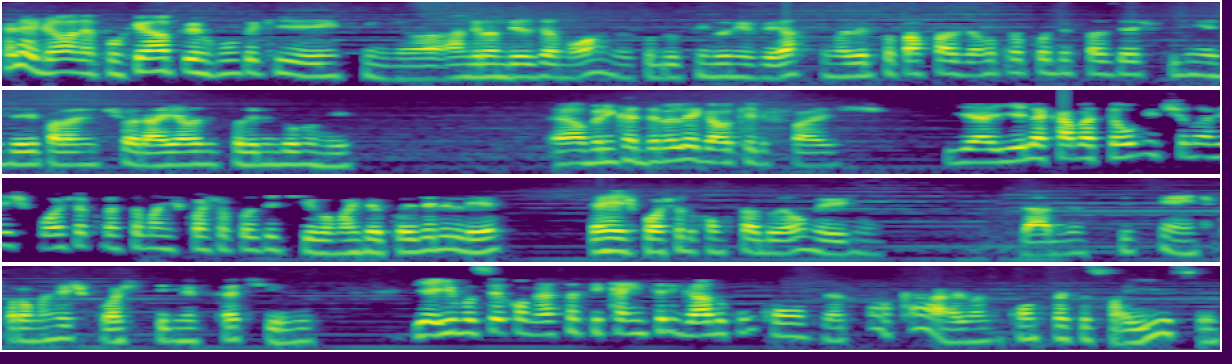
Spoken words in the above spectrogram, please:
é legal, né? Porque é uma pergunta que, enfim, é uma grandeza enorme sobre o fim do universo, mas ele só tá fazendo para poder fazer as filhinhas dele pararem de chorar e elas poderem dormir. É uma brincadeira legal que ele faz. E aí ele acaba até omitindo a resposta para ser uma resposta positiva, mas depois ele lê e a resposta do computador é o mesmo. Dados insuficientes para uma resposta significativa. E aí você começa a ficar intrigado com o conto, né? Fala, caralho, mas o conto vai ser só isso?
